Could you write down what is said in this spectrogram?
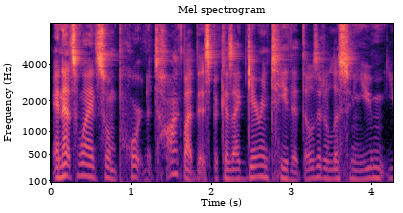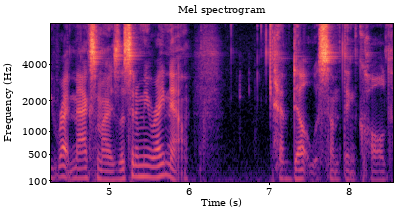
And that's why it's so important to talk about this because I guarantee that those that are listening, you you right maximize, listen to me right now, have dealt with something called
